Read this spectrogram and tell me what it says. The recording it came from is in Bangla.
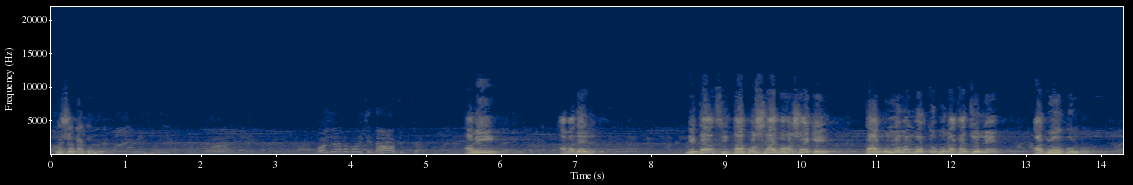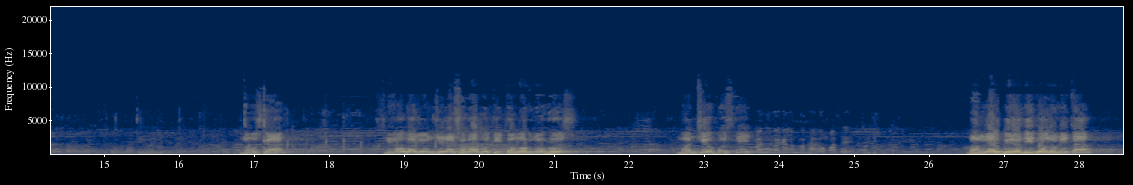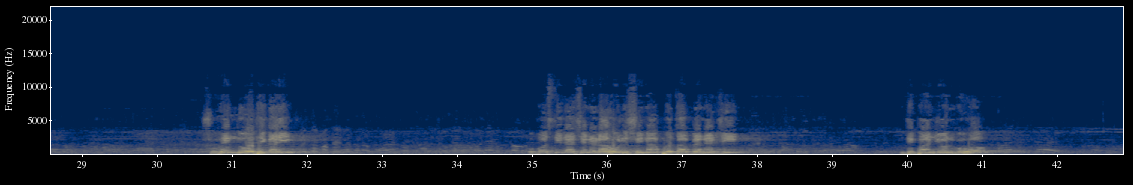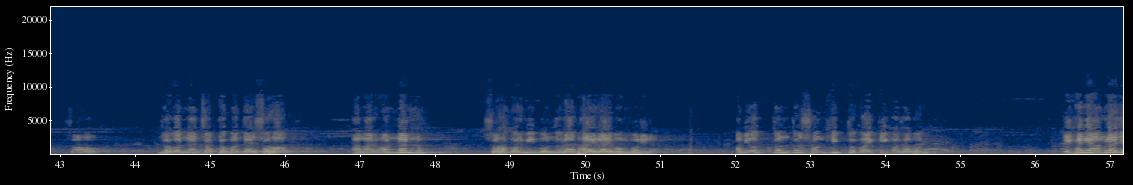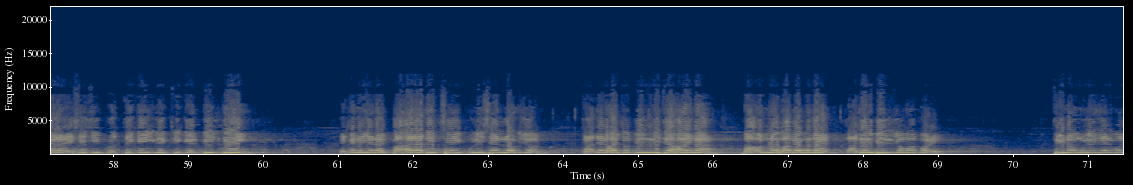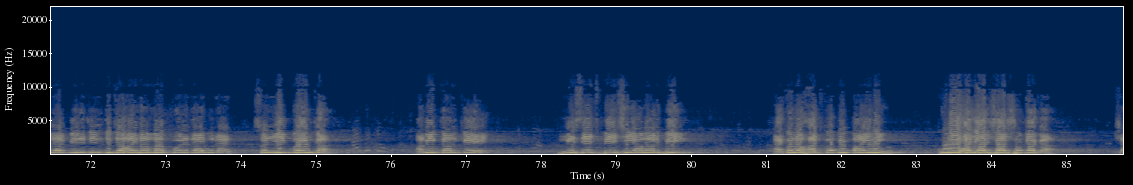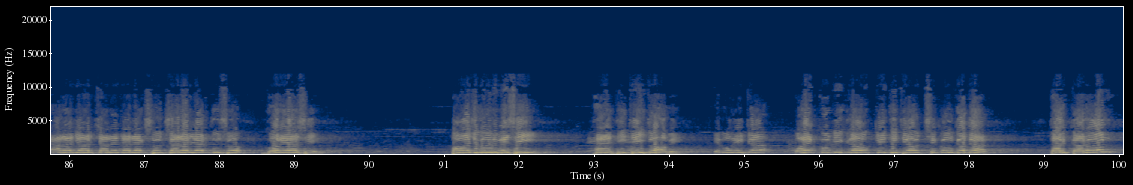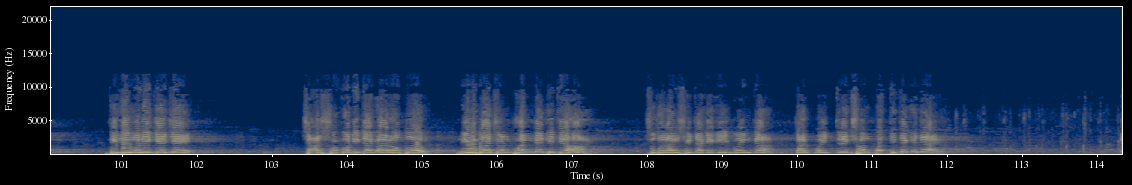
ঘোষণা করব। চুপচাপ। আমি আমাদের নেতা শ্রী তাপস রায় মহাশয়কে তার মূল্যবান বক্তব্য রাখার জন্য আগ্রহ করব। নমস্কার। স্নেহভাজন জেলা সভাপতি তমগ্ন ঘোষ মঞ্চে উপস্থিত বাংলার বিরোধী দল নেতা শুভেন্দু অধিকারী। উপস্থিত আছেন রাহুল সিনহা, প্রতাপ ব্যানার্জি দীপাঞ্জন গুহ সহ জগন্নাথ চট্টোপাধ্যায় সহ আমার অন্যান্য সহকর্মী বন্ধুরা, ভাইরা এবং বোনেরা, আমি অত্যন্ত সংক্ষিপ্ত কয়েকটি কথা বলব। এখানে আমরা যারা এসেছি প্রত্যেকে ইলেকট্রিকের বিল দিই। এখানে যারা পাহারা দিচ্ছে, এই পুলিশের লোকজন, তাদের হয়তো বিল দিতে হয় না, বা অন্যভাবে বোধহয় তাদের বিল জমা পড়ে। তৃণমূলীদের বোধহয় টিল দিতে হয় না, মাফ করে দেয় বোধহয়। সঞ্জীব গোয়েঙ্কা, আমি কালকে মেসেজ পেয়েছি আমার বিল, এখনও হার্ড কপি পাইনি। কুড়ি হাজার চারশো টাকা, চার হাজার চার হাজার একশো, চার হাজার দুশো গড়ে আসে। পাঁচ গুণ বেশি হ্যাঁ দিতেই তো হবে। এবং এটা কয়েক কোটি গ্রাহককে দিতে হচ্ছে কলকাতার। তার কারণ দিদিমণিকে যে চারশো কোটি টাকার ওপর নির্বাচন ফান্ডে দিতে হয়, সুতরাং সেটাকে কি গোয়েঙ্কা তার পৈতৃক সম্পত্তি থেকে দেয়?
